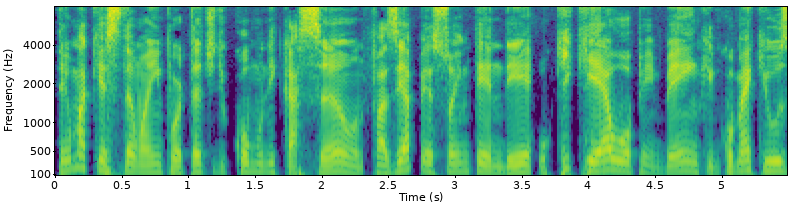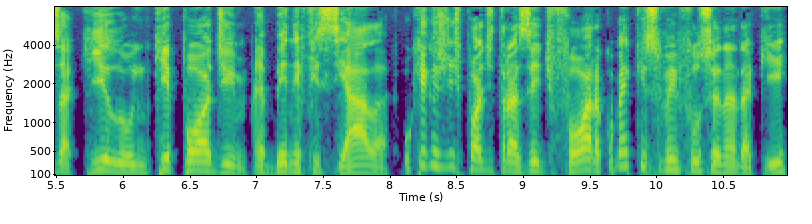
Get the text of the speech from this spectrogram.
Tem uma questão aí importante de comunicação, fazer a pessoa entender o que, que é o Open Banking, como é que usa aquilo, em que pode é, beneficiá-la, o que, que a gente pode trazer de fora, como é que isso vem funcionando aqui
